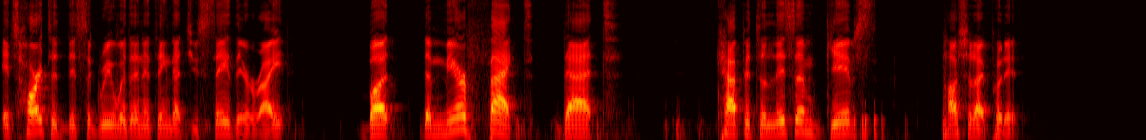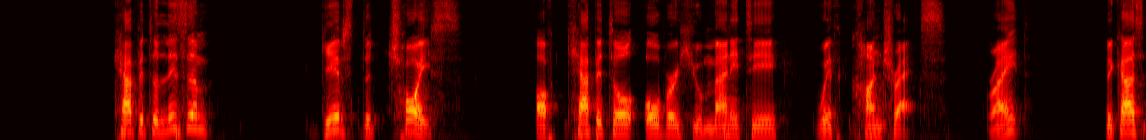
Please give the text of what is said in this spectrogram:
it's hard to disagree with anything that you say there, right? But the mere fact that capitalism gives, how should I put it? Capitalism gives the choice of capital over humanity with contracts, right? Because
